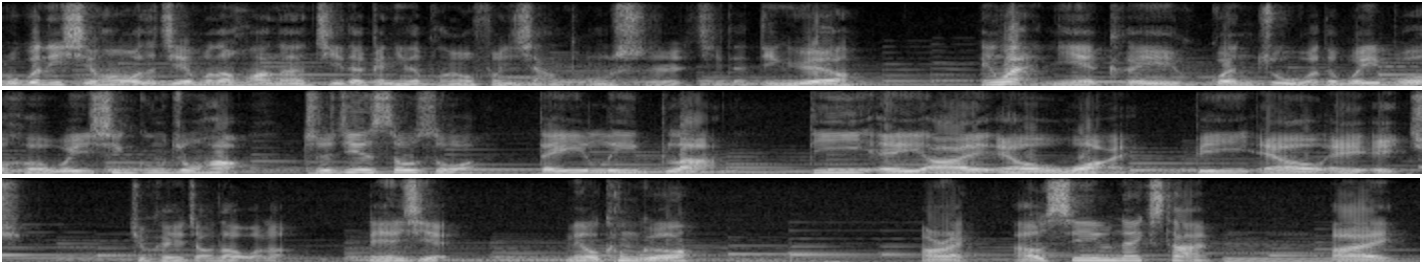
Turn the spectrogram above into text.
如果你喜欢我的节目的话呢，记得跟你的朋友分享，同时记得订阅哦。另外，你也可以关注我的微博和微信公众号，直接搜索。Daily Blah，D A I L Y B L A H，就可以找到我了。连写，没有空格哦。All right, I'll see you next time. Bye.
